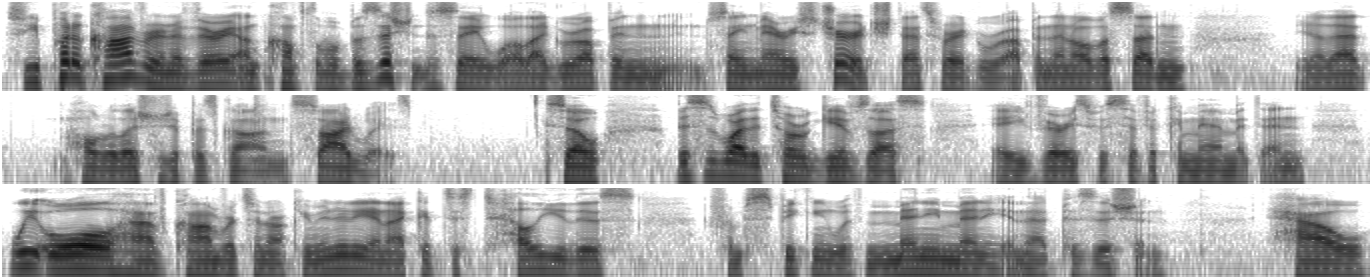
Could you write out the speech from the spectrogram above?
So you put a convert in a very uncomfortable position to say, "Well, I grew up in St. Mary's Church. That's where I grew up," and then all of a sudden, you know, that whole relationship has gone sideways. So this is why the Torah gives us a very specific commandment. And we all have converts in our community, and I could just tell you this from speaking with many, many in that position, how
